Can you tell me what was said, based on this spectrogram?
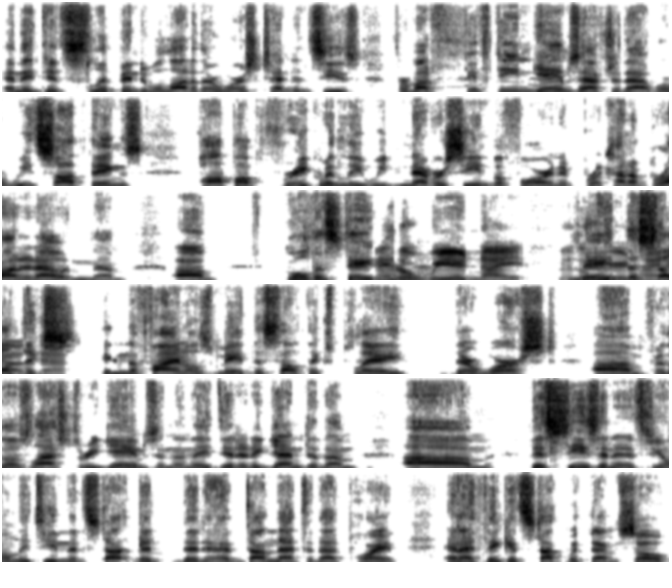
and they did slip into a lot of their worst tendencies for about 15 games after that where we saw things pop up frequently we'd never seen before and it br- kind of brought it out in them. Um, golden state It was a weird night. It was a made weird the celtics in the finals made the celtics play their worst um, for those last three games and then they did it again to them. Um, this season and it's the only team that stu- that that had done that to that point and i think it stuck with them so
